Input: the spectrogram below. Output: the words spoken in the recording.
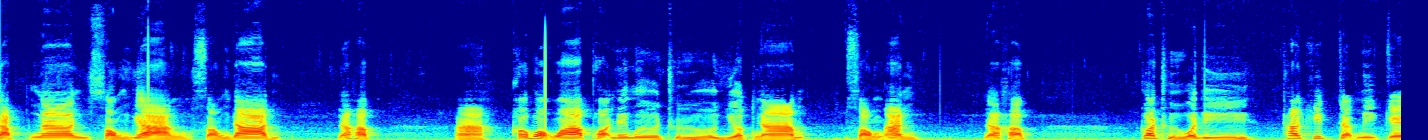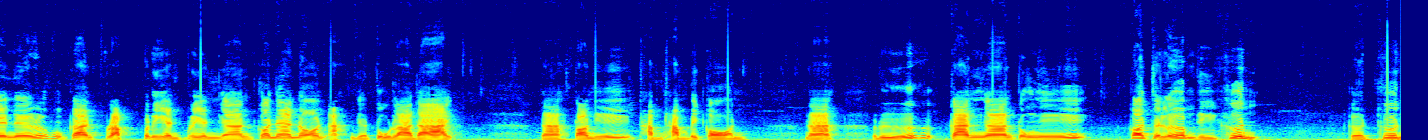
จับงานสองอย่างสองด้านนะครับอ่าเขาบอกว่าเพราะในมือถือเหยือกน้ำสองอันนะครับ ก็ถือว่าดี ถ้าคิดจะมีเกณฑ์ในเรื่องของการปรับเปลี่ยนเปลี่ยนงานก็แน่นอนอะเดี๋ยวตุลาได้ นะตอนนี้ทำทำไปก่อนนะหรือการงานตรงนี้ก็จะเริ่มดีขึ้น เกิดขึ้น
